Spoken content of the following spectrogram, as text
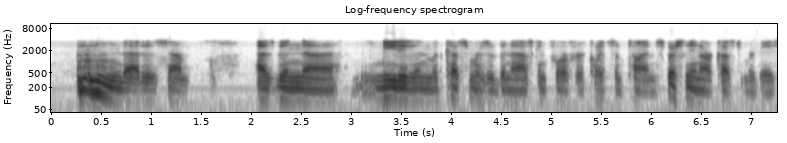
that is um, has been uh, needed and what customers have been asking for for quite some time, especially in our customer base.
